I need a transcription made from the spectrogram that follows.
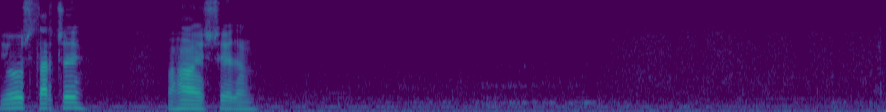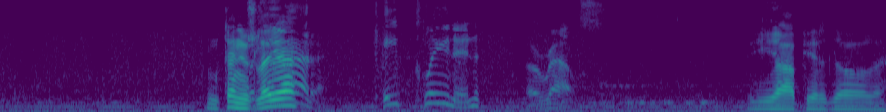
Już starczy? Aha, jeszcze jeden. Ten już leje. Ja pierdolę.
